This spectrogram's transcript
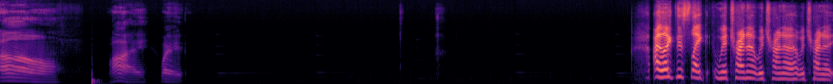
Oh. Why? Wait. I like this. Like we're trying to, we're trying to, we're trying to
